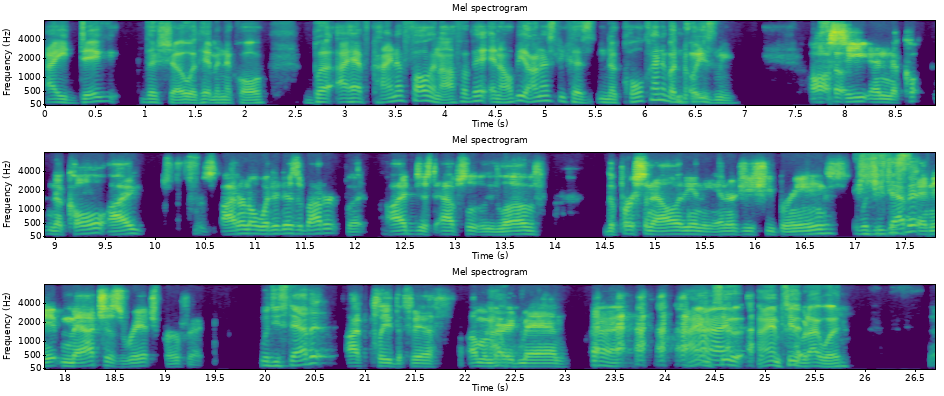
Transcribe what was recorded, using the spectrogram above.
I dig the show with him and Nicole, but I have kind of fallen off of it. And I'll be honest because Nicole kind of annoys me. Oh, So- see, and Nicole, Nicole, I I don't know what it is about her, but I just absolutely love the personality and the energy she brings, Would you stab it? and it matches Rich perfect. Would you stab it? I plead the fifth. I'm a married man. All right. I am too. I am too, but I would.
